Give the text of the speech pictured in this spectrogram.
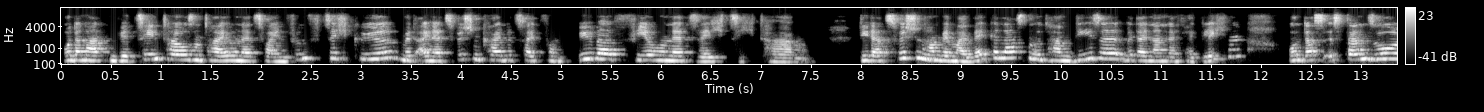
Und dann hatten wir 10.352 Kühe mit einer Zwischenkalbezeit von über 460 Tagen. Die dazwischen haben wir mal weggelassen und haben diese miteinander verglichen. Und das ist dann so,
